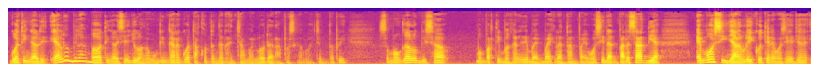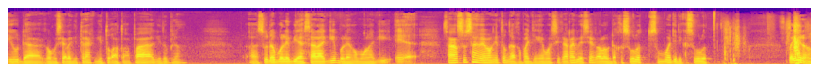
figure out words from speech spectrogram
gue tinggal di ya lo bilang bahwa tinggal di sini juga nggak mungkin karena gue takut dengan ancaman lo dan apa segala macam tapi semoga lo bisa mempertimbangkan ini baik-baik dan tanpa emosi. Dan pada saat dia emosi jangan lo ikutin emosi aja ya udah kalau misalnya lagi teriak gitu atau apa gitu bilang. E, sudah boleh biasa lagi boleh ngomong lagi. Eh sangat susah memang itu nggak kepancing emosi karena biasanya kalau udah kesulut semua jadi kesulut but you know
